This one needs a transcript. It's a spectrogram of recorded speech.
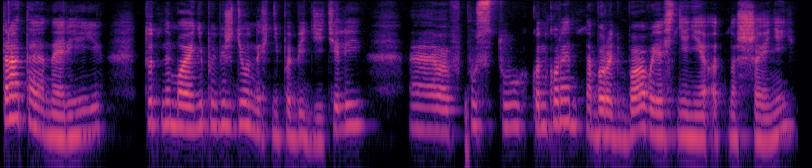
Трата енергії. Тут немає ні побіжденних, ні побідітелей е, впусту. Конкурентна боротьба, вияснення отношеній.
